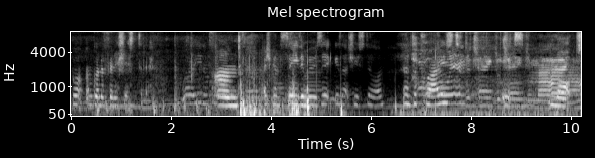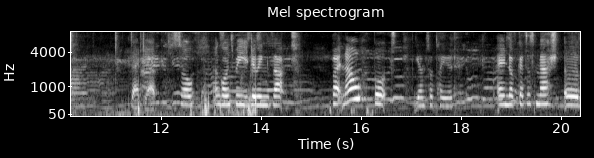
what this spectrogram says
but I'm gonna finish this today. And as you can see the music is actually still on. I'm surprised it's not dead yet. So I'm going to be doing that right now. But yeah, I'm so tired. And don't forget to smash a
